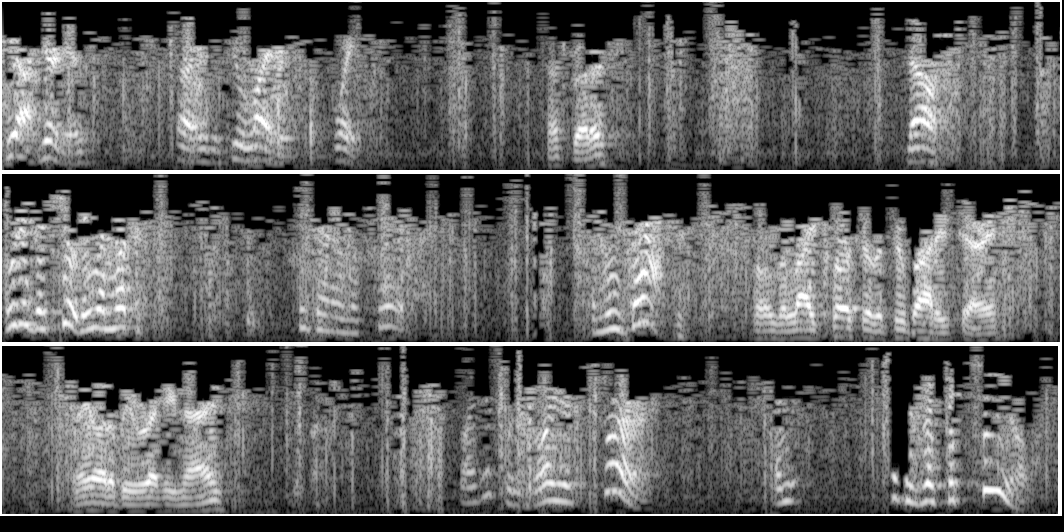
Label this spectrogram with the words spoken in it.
Yeah, here it is. Uh, there's a few lighters. Wait. That's better. Now, who did the shooting and what... Who's that on the floor? And who's that? Hold the light closer to the two bodies, Terry. They ought to be recognized. Why, this was Lawyer Spur. And this is Mr. Keel.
